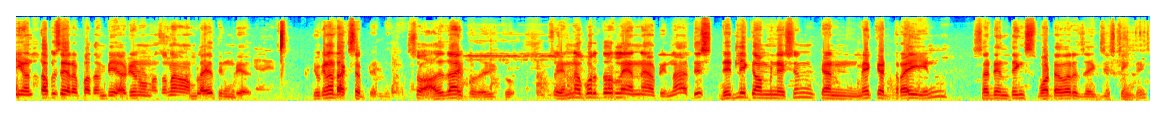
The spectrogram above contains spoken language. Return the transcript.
நீ வந்து தப்பு செய்கிறப்பா தம்பி அப்படின்னு ஒன்று சொன்னால் நம்மள ஏற்றுக்க முடியாது. You cannot accept it. So அதுதான் இப்போ வெரி ட்ரூ ஸோ என்னை பொறுத்தவரையில் என்ன அப்படின்னா this deadly combination can make a try in certain things whatever is existing thing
